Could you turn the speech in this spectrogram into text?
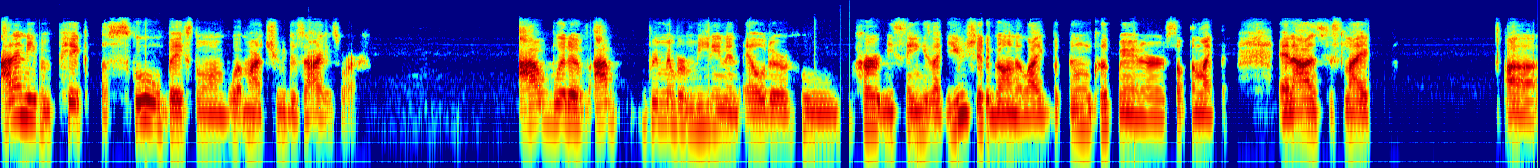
I didn't even pick a school based on what my true desires were. I would have, I remember meeting an elder who heard me sing. He's like, "You should have gone to like Bethune Cookman or something like that," and I was just like, "Uh,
